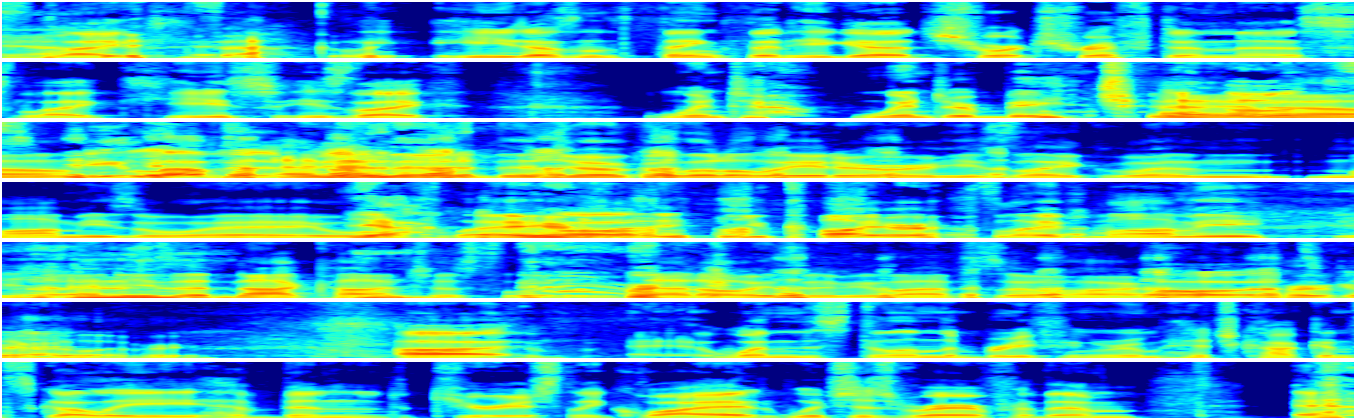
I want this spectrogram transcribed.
Oh, yeah. Like exactly. he he doesn't think that he got short shrift in this. Like he's he's like winter winter beach I know. house. He loves it. And then the, the joke a little later where he's like, when mommy's away, we'll Yeah. play. Oh. You call your ex-wife mommy? And he said, not consciously. That always made me laugh so hard. Oh, that's Perfect great. delivery. Uh, when still in the briefing room, Hitchcock and Scully have been curiously quiet, which is rare for them. And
